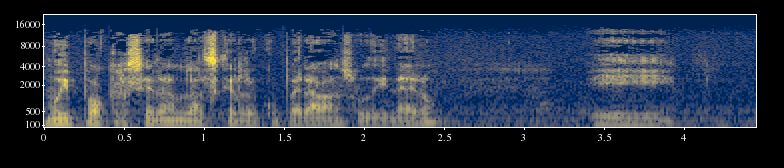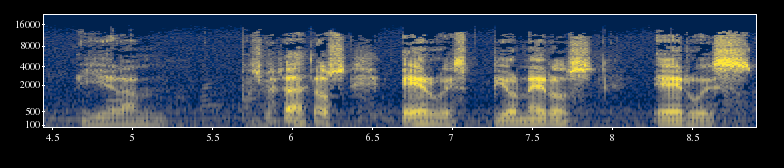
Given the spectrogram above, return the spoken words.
Muy pocas eran las que recuperaban su dinero y, y eran pues verdaderos héroes pioneros héroes.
